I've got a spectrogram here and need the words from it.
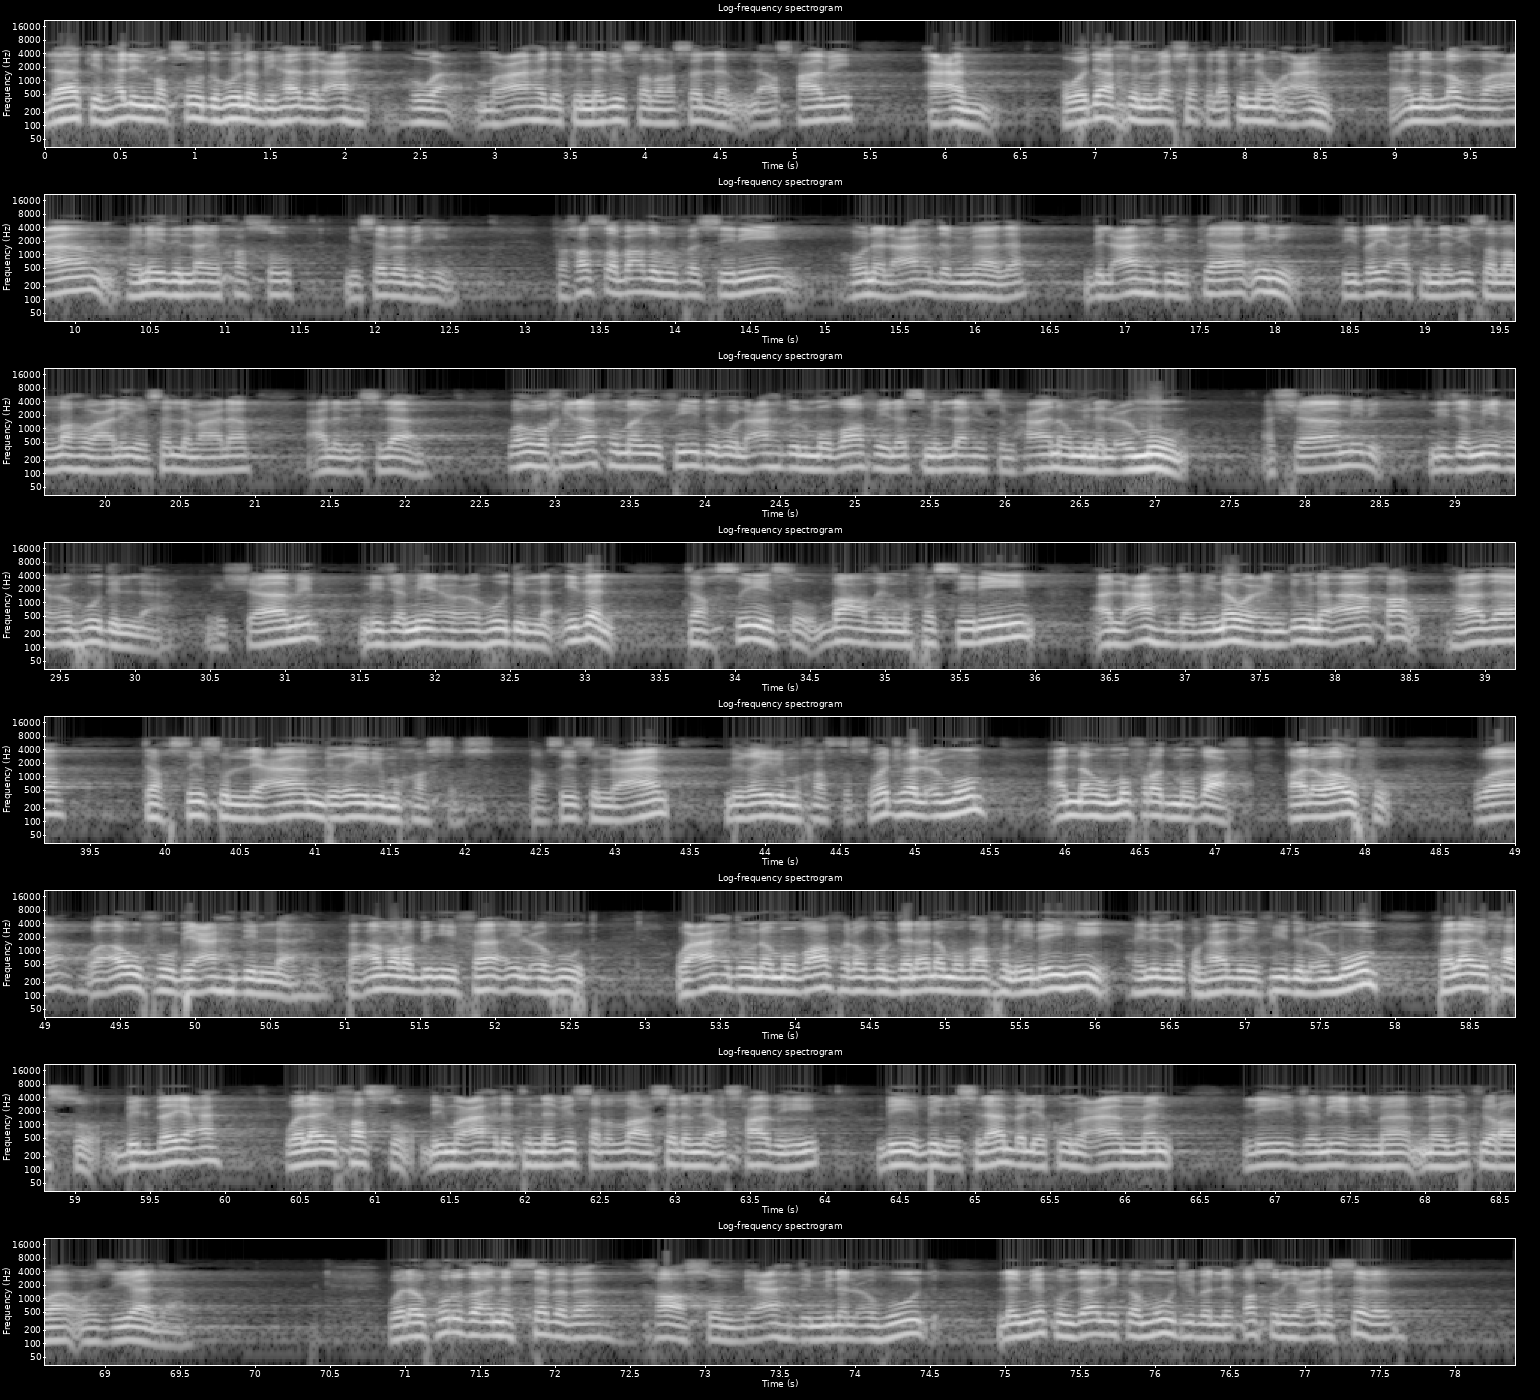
لكن هل المقصود هنا بهذا العهد هو معاهدة النبي صلى الله عليه وسلم لأصحابه؟ أعم. هو داخل لا شك لكنه أعم لأن اللفظ عام حينئذ لا يخص بسببه. فخص بعض المفسرين هنا العهد بماذا؟ بالعهد الكائن في بيعة النبي صلى الله عليه وسلم على على الإسلام. وهو خلاف ما يفيده العهد المضاف إلى اسم الله سبحانه من العموم الشامل لجميع عهود الله الشامل لجميع عهود الله. اذا تخصيص بعض المفسرين العهد بنوع دون آخر هذا تخصيص لعام بغير مخصص. تخصيص لعام بغير مخصص. وجه العموم أنه مفرد مضاف. قال وأوفوا وأوفوا بعهد الله فأمر بإيفاء العهود. وعهدنا مضاف لفظ الجلاله مضاف إليه. حينئذ نقول هذا يفيد العموم فلا يخص بالبيعة ولا يخص بمعاهدة النبي صلى الله عليه وسلم لأصحابه بالإسلام بل يكون عاما لجميع ما ما ذكر وزيادة. ولو فرض أن السبب خاص بعهد من العهود لم يكن ذلك موجبا لقصره على السبب.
